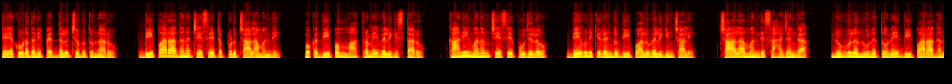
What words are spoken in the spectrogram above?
చేయకూడదని పెద్దలు చెబుతున్నారు. దీపారాధన చేసేటప్పుడు చాలామంది ఒక దీపం మాత్రమే వెలిగిస్తారు. కానీ మనం చేసే పూజలో దేవునికి రెండు దీపాలు వెలిగించాలి. చాలా మంది సహజంగా నువ్వుల నూనెతోనే దీపారాధన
